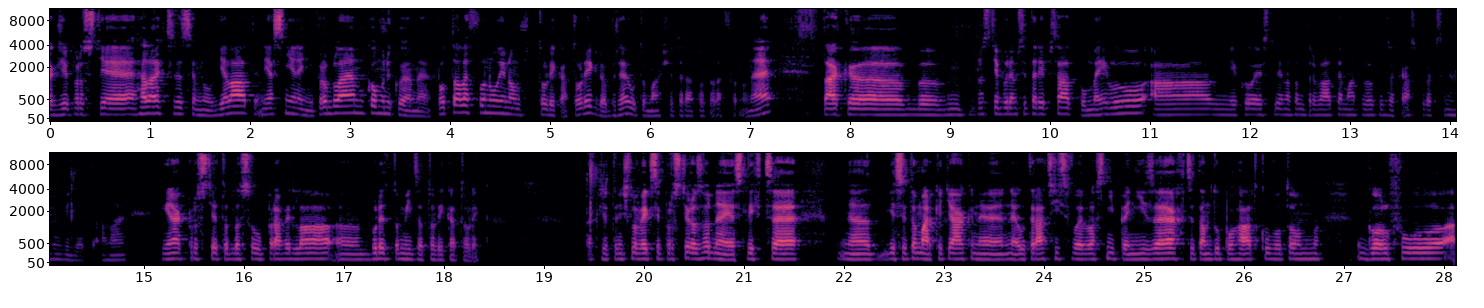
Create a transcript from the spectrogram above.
Takže prostě, hele, chcete se mnou dělat, jasně není problém, komunikujeme po telefonu jenom tolik a tolik, dobře, u Tomáše teda po telefonu ne, tak eh, prostě budeme si tady psát po mailu a jako jestli na tom trváte, máte velkou zakázku, tak se můžeme vidět, ale jinak prostě tohle jsou pravidla, eh, budete to mít za tolik a tolik. Takže ten člověk si prostě rozhodne, jestli chce, eh, jestli to marketák ne, neutrácí svoje vlastní peníze a chce tam tu pohádku o tom golfu a,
